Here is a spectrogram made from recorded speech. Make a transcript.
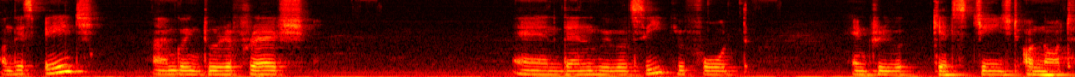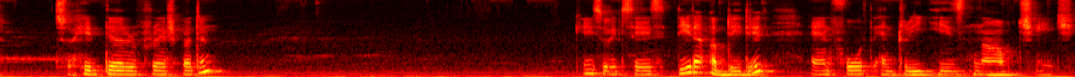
on this page I'm going to refresh and then we will see if fourth entry gets changed or not. So hit the refresh button okay so it says data updated and fourth entry is now changed.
